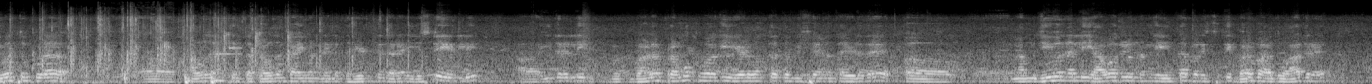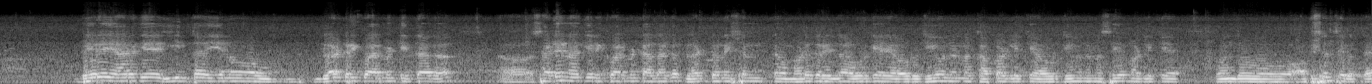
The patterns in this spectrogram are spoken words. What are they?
ಇವತ್ತು ಕೂಡ ಥೌಸಂಡ್ಗಿಂತ ತೌಸಂಡ್ ಫೈವ್ ಹಂಡ್ರೆಡ್ ಅಂತ ಹೇಳ್ತಿದ್ದಾರೆ. ಎಷ್ಟೇ ಇರಲಿ ಇದರಲ್ಲಿ ಬಹಳ ಪ್ರಮುಖವಾಗಿ ಹೇಳುವಂಥದ್ದು ವಿಷಯ ಏನಂತ ಹೇಳಿದ್ರೆ ನಮ್ಮ ಜೀವನದಲ್ಲಿ ಯಾವಾಗಲೂ ನಮಗೆ ಇಂಥ ಪರಿಸ್ಥಿತಿ ಬರಬಾರ್ದು. ಆದರೆ ಬೇರೆ ಯಾರಿಗೆ ಇಂಥ ಏನು ಬ್ಲಡ್ ರಿಕ್ವೈರ್ಮೆಂಟ್ ಇದ್ದಾಗ ಸಡನ್ ಆಗಿ ರಿಕ್ವೈರ್ಮೆಂಟ್ ಆದಾಗ ಬ್ಲಡ್ ಡೊನೇಷನ್ ಮಾಡೋದ್ರಿಂದ ಅವ್ರಿಗೆ ಅವ್ರ ಜೀವನನ್ನು ಕಾಪಾಡಲಿಕ್ಕೆ, ಅವ್ರ ಜೀವನನ್ನು ಸೇವ್ ಮಾಡಲಿಕ್ಕೆ ಒಂದು ಆಪ್ಷನ್ಸ್ ಇರುತ್ತೆ.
